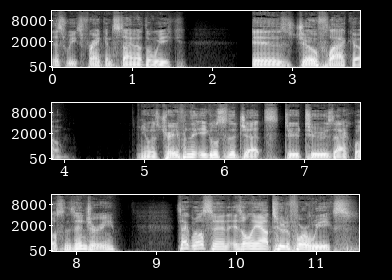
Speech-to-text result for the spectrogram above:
This week's Frankenstein of the week is Joe Flacco. He was traded from the Eagles to the Jets due to Zach Wilson's injury. Zach Wilson is only out two to four weeks.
